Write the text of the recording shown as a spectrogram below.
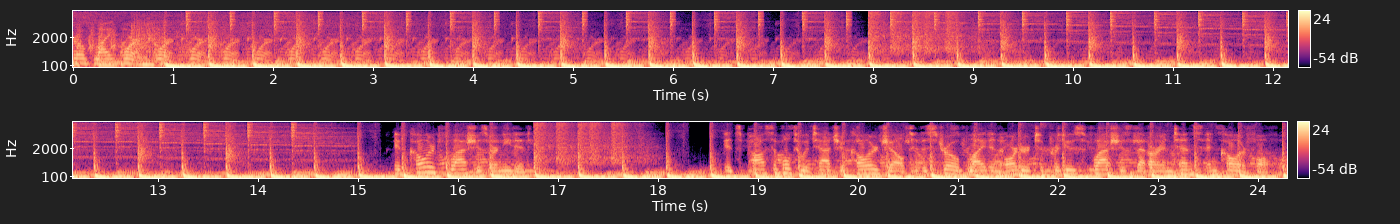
strobe light work, work, work, work. If colored flashes are needed, it's possible to attach a color gel to the strobe light in order to produce flashes that are intense and colorful.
